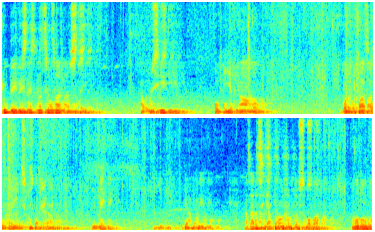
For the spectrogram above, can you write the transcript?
люди різних національностей, але всіх їх об'єднало боротьба за українську державу. І ми їм дякуємо. А зараз я прошу до слова голову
